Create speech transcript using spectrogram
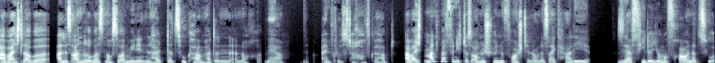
Aber ich glaube, alles andere, was noch so an Medieninhalt dazu kam, hat dann noch mehr Einfluss darauf gehabt. Aber ich, manchmal finde ich das auch eine schöne Vorstellung, dass iCarly sehr viele junge Frauen dazu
